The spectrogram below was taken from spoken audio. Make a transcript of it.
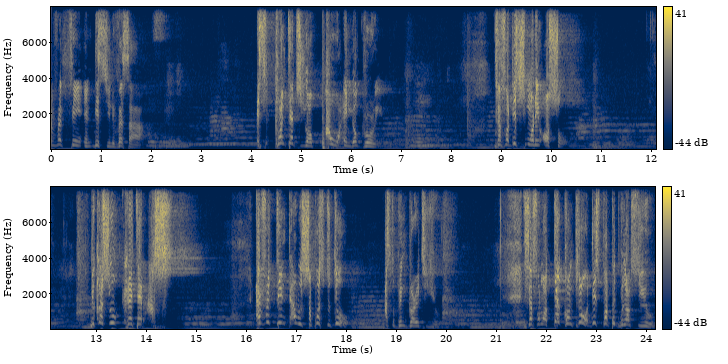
Everything in this universal is pointed to your power and your glory. Therefore, this morning also, because you created us, everything that we're supposed to do has to bring glory to you. Therefore, Lord, take control. This puppet belongs to you.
